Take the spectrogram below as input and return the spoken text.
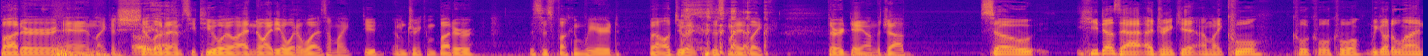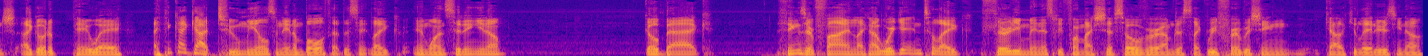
butter and like a shitload yeah. of MCT oil. I had no idea what it was. I'm like, dude, I'm drinking butter. This is fucking weird, but I'll do it because this is my like third day on the job. So he does that. I drink it. I'm like, cool, cool, cool, cool. We go to lunch. I go to Pei Wei. I think I got two meals and ate them both at the same, like in one sitting. You know. Go back. Things are fine. Like I, we're getting to like 30 minutes before my shift's over. I'm just like refurbishing calculators. You know.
